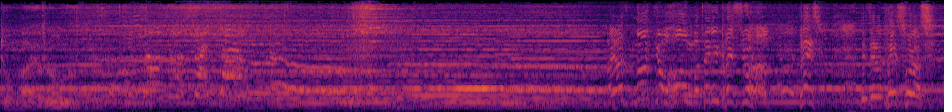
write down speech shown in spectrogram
to my rule. I ask not your home, but any place you have. Please, is there a place for us?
